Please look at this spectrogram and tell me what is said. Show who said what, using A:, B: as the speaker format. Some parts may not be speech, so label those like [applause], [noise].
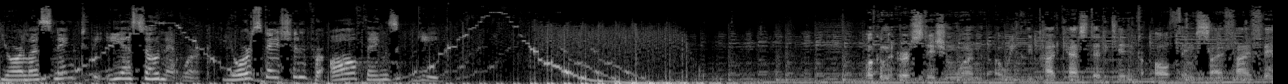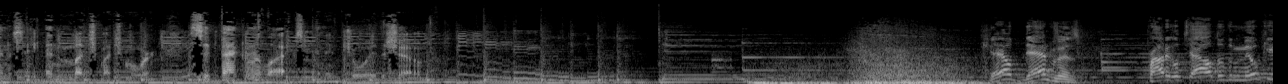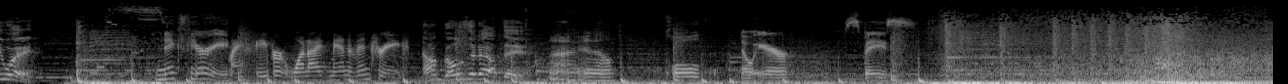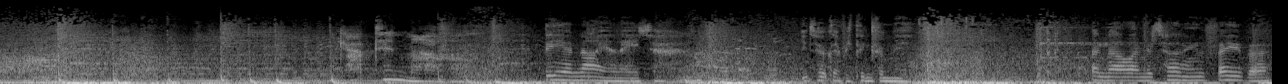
A: You're listening to the ESO Network, your station for all things geek.
B: Welcome to Earth Station One, a weekly podcast dedicated to all things sci fi, fantasy, and much, much more. Sit back and relax and enjoy the show.
C: Carol Danvers, prodigal child of the Milky Way.
D: Nick Fury, my favorite one-eyed man of intrigue.
C: How goes it out there?
D: Uh, you know, cold, no air, space.
E: Captain Marvel. The Annihilator. You took everything from me. And now I'm returning the favor.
